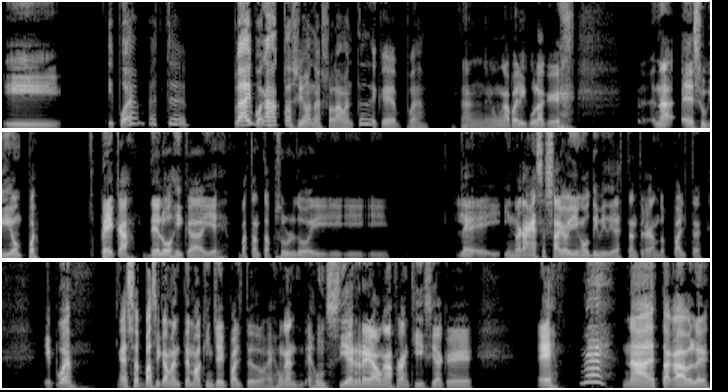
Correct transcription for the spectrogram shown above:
y, y pues este hay buenas actuaciones, solamente de que pues están en una película que eh, su guion pues peca de lógica y es bastante absurdo y, y, no era necesario dividir esta entrega en dos partes. Y pues, eso es básicamente Mockingjay parte 2. Es un, es un cierre a una franquicia que es nada destacable.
